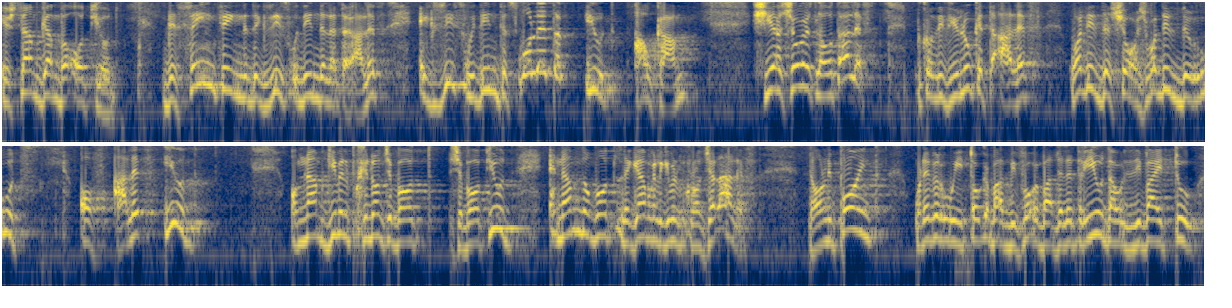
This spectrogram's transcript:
ישנם גם באות י'. The same thing that exists within the letter א', exists within the small letter י'. How come? שהיא השורש לאות א'. Because if you look at א', what is the שורש? What is the roots of א'? י'. אמנם ג' בחינות שבאות, שבאות י' אינן דומות לגמרי לג' בחינות של א'. The only point whatever we talked about before about the letter Yud, that was divided to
